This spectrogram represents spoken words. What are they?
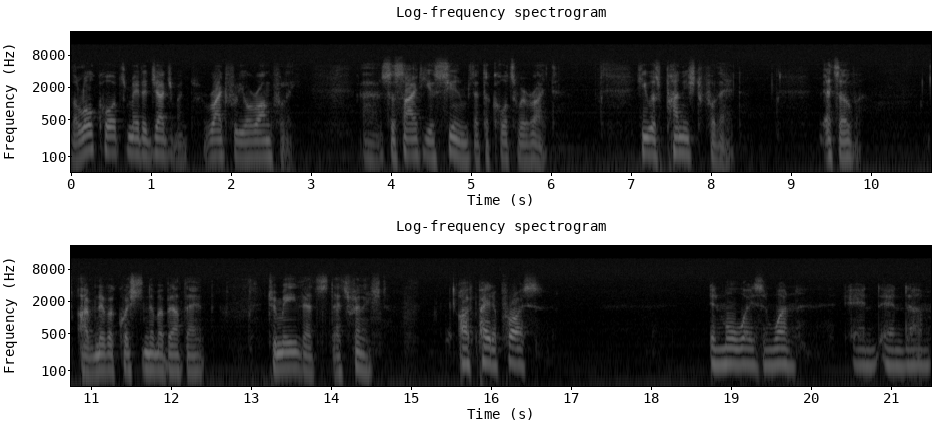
The law courts made a judgment, rightfully or wrongfully. Uh, society assumes that the courts were right. He was punished for that. It's over. I've never questioned him about that. To me, that's that's finished. I've paid a price in more ways than one, and and um,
